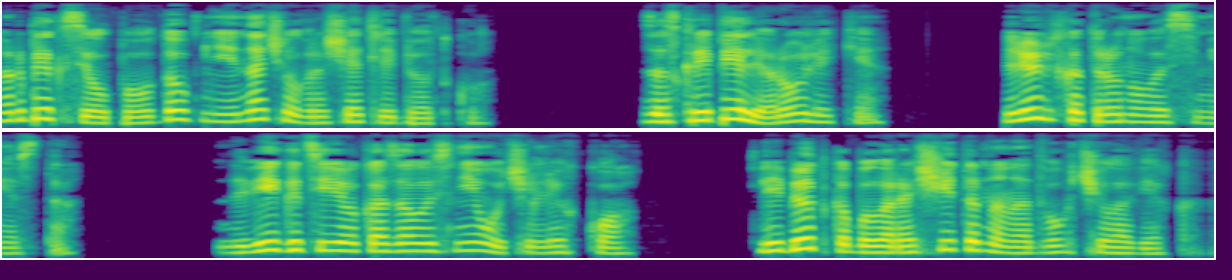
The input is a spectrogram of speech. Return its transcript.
Нурбек сел поудобнее и начал вращать лебедку. Заскрипели ролики. Люлька тронулась с места. Двигать ее оказалось не очень легко. Лебедка была рассчитана на двух человек.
